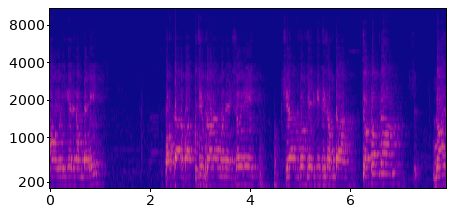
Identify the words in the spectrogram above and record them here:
আওয়ামী লীগের কান্ডারি পদ্মার বাপুজি সৈনিক সিরাজগঞ্জের কৃতি সন্তান চট্টগ্রাম নয়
